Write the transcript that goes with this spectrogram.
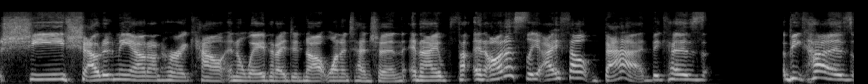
she shouted me out on her account in a way that I did not want attention and I and honestly I felt bad because because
